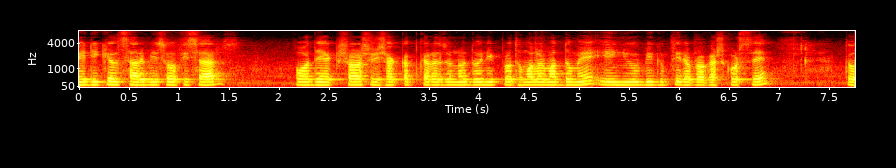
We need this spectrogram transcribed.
মেডিকেল সার্ভিস অফিসার পদে এক সরাসরি সাক্ষাৎকারের জন্য দৈনিক প্রথম আলোর মাধ্যমে এই নিয়োগ বিজ্ঞপ্তিটা প্রকাশ করছে। তো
